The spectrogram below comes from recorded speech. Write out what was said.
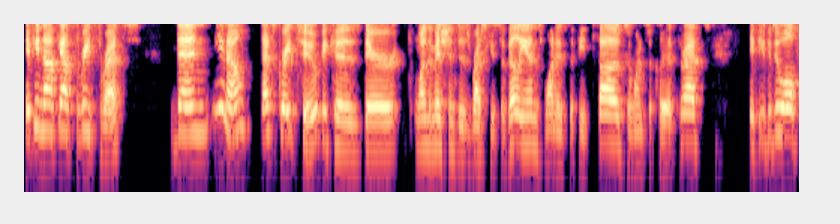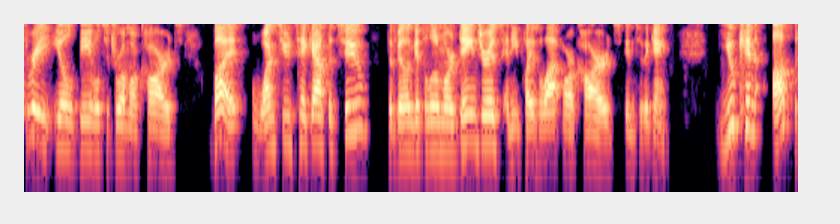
If you knock out three threats, then, you know, that's great too, because they're one of the missions is rescue civilians, one is defeat thugs, and one's to clear threats. If you could do all three, you'll be able to draw more cards but once you take out the two, the villain gets a little more dangerous and he plays a lot more cards into the game. You can up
